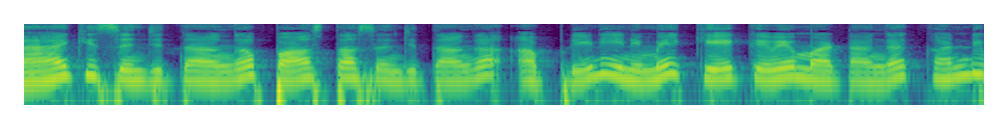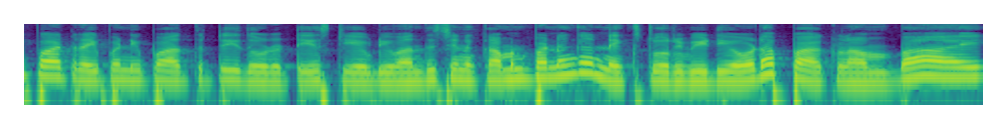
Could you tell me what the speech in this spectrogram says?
மேகி செஞ்சுத்தாங்க பாஸ்தா செஞ்சுத்தாங்க அப்படின்னு இனிமேல் கேட்கவே மாட்டாங்க. கண்டிப்பாக ட்ரை பண்ணி பார்த்துட்டு இதோட டேஸ்ட் எப்படி வந்துச்சுன்னு கமெண்ட் பண்ணுங்கள் நெக்ஸ்ட் ஒரு வீடியோவோட பார்க்கலாம். பாய்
